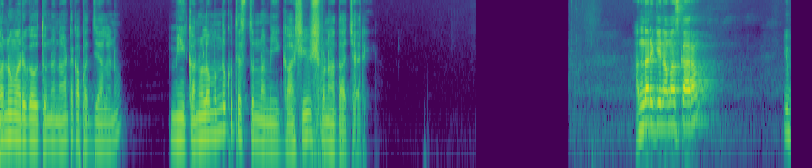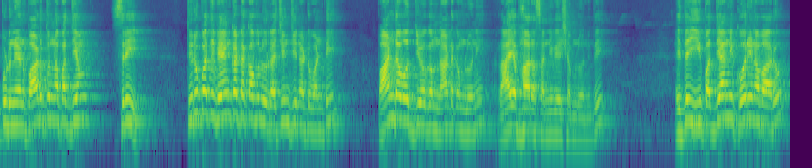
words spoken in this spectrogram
కనుమరుగవుతున్న నాటక పద్యాలను మీ కనుల ముందుకు తెస్తున్న మీ కాశీ విశ్వనాథాచారి. అందరికీ నమస్కారం. ఇప్పుడు నేను పాడుతున్న పద్యం శ్రీ తిరుపతి వెంకట కవులు రచించినటువంటి పాండవోద్యోగం నాటకంలోని రాయభార సన్నివేశంలోనిది. అయితే ఈ పద్యాన్ని కోరిన వారు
